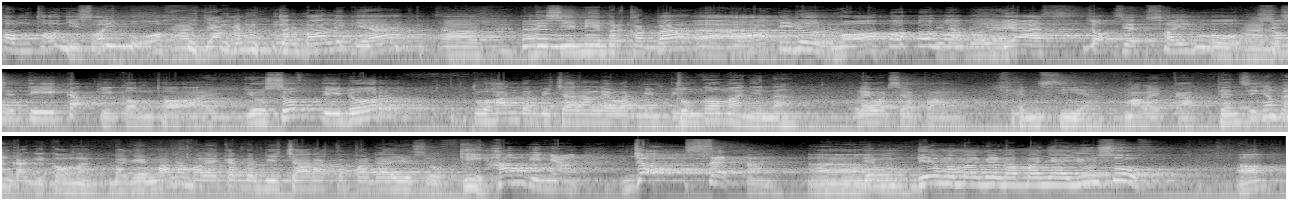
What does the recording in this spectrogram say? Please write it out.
kongto ni soibu. Nah, jangan terbalik ya. Uh, di sini berkorban cuma tidur. mo Tidak boleh. Ya, jok soibu songti kaki kongto. Yusuf tidur, Tuhan berbicara lewat mimpi. Tunggu manina. Lewat siapa? Tensi ya. Malaikat. Tensinya pengen kaki kau nah. Bagaimana malaikat berbicara kepada Yusuf? Kiham kimyang, jok setan. Ah. Dia, dia memanggil namanya Yusuf. Ah?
